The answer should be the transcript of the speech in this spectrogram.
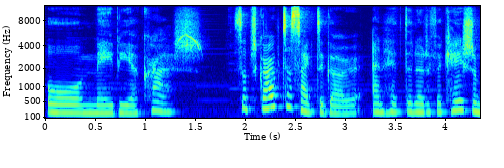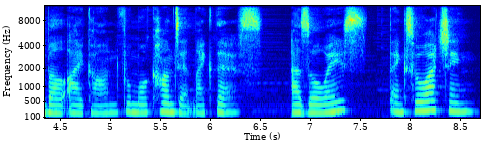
or maybe a crush. Subscribe to Psych2Go and hit the notification bell icon for more content like this. As always, thanks for watching.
